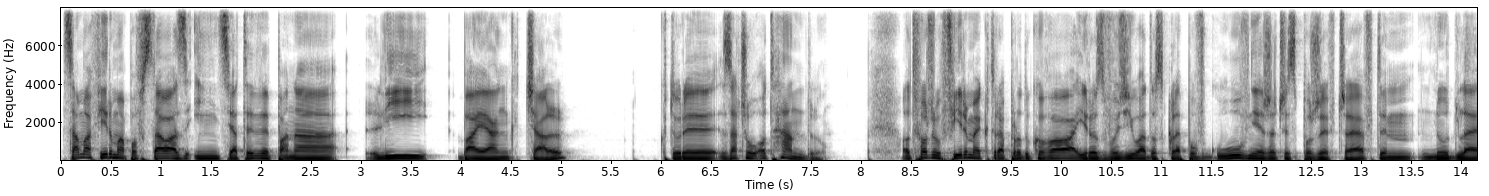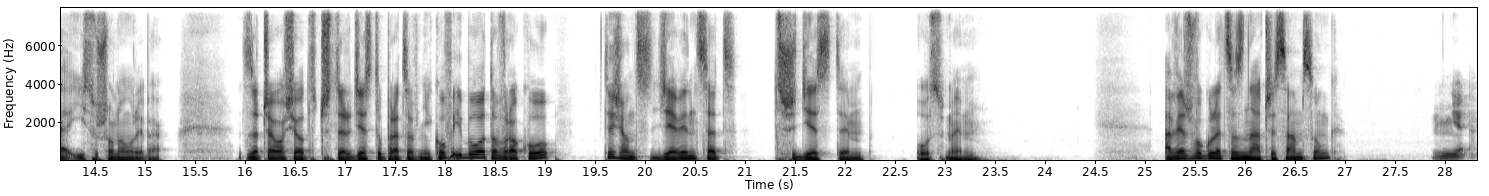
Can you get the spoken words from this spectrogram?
Sama firma powstała z inicjatywy pana Lee Bayang-chal, który zaczął od handlu. Otworzył firmę, która produkowała i rozwoziła do sklepów głównie rzeczy spożywcze, w tym nudle i suszoną rybę. Zaczęło się od 40 pracowników i było to w roku 1938. A wiesz w ogóle, co znaczy Samsung? Nie.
